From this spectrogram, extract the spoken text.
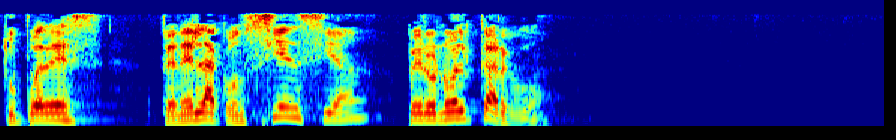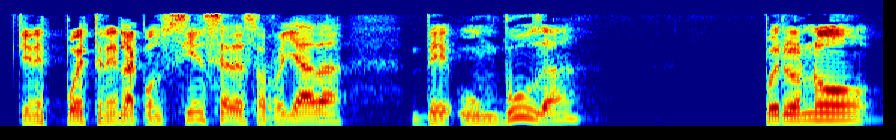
tú puedes tener la conciencia, pero no el cargo tienes, puedes tener la conciencia desarrollada de un Buda, pero no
